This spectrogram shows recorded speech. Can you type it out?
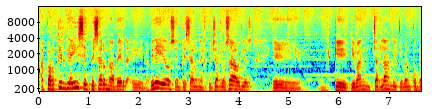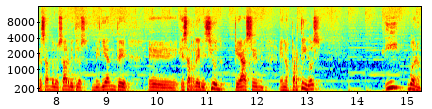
A partir de ahí se empezaron a ver eh, los videos, se empezaron a escuchar los audios, eh, que, van charlando y que van conversando los árbitros mediante eh, esa revisión que hacen en los partidos. Y bueno,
